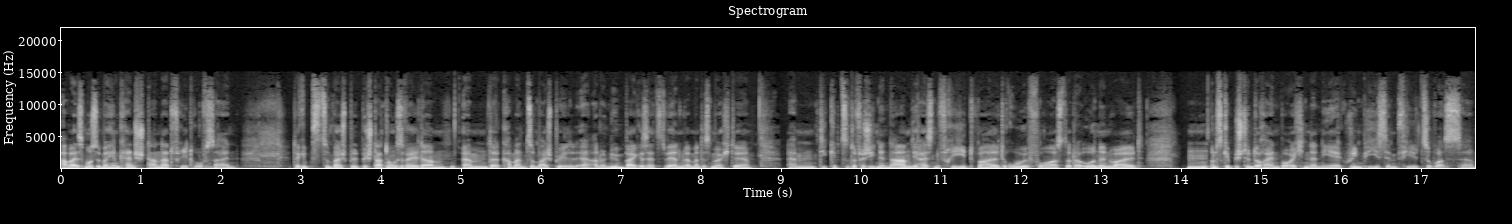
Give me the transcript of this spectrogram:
aber es muss immerhin kein Standardfriedhof sein. Da gibt es zum Beispiel Bestattungswälder. Ähm, da kann man zum Beispiel äh, anonym beigesetzt werden, wenn man das möchte. Ähm, die gibt es unter verschiedenen Namen. Die heißen Friedwald, Ruheforst oder Urnenwald. Mm, und es gibt bestimmt auch einen bei euch in der Nähe. Greenpeace empfiehlt sowas. Ja.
